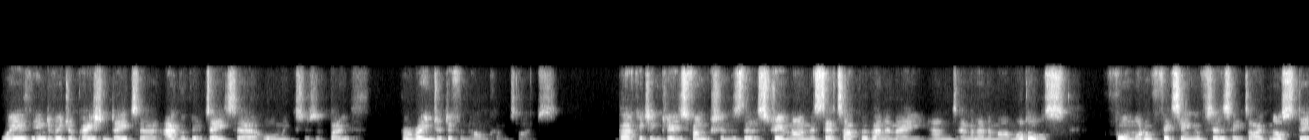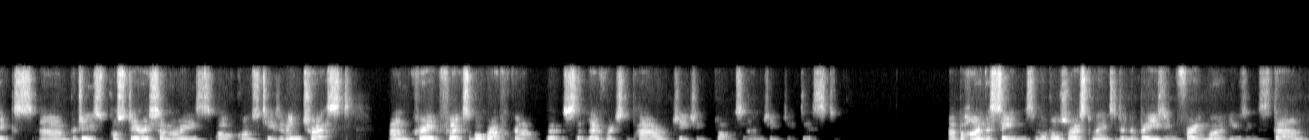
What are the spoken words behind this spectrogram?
with individual patient data, aggregate data, or mixtures of both for a range of different outcome types. The package includes functions that streamline the setup of NMA and MLNMR models, form model fitting and facilitate diagnostics, um, produce posterior summaries of quantities of interest, and create flexible graphical outputs that leverage the power of ggplot and ggdist. Uh, behind the scenes, models are estimated in a Bayesian framework using STAN,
